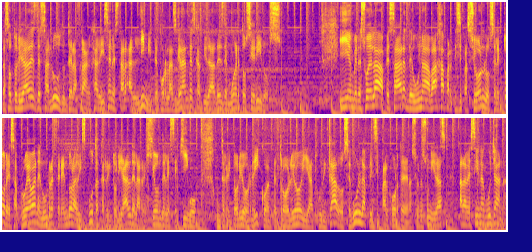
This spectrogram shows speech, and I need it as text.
Las autoridades de salud de la franja dicen estar al límite por las grandes cantidades de muertos y heridos. Y en Venezuela, a pesar de una baja participación, los electores aprueban en un referendo la disputa territorial de la región del Esequibo, un territorio rico en petróleo y adjudicado, según la principal Corte de Naciones Unidas, a la vecina Guyana.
